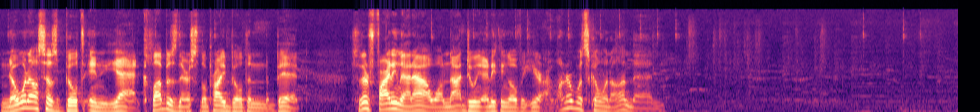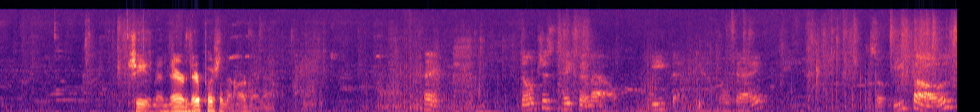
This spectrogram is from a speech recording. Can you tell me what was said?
No one else has built in yet. Club is there, so they'll probably build in, in a bit. So they're fighting that out while not doing anything over here. I wonder what's going on then. Jeez, man, they're they're pushing that hard right now. Hey, don't just take them out. Eat them, Okay? So eat those,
